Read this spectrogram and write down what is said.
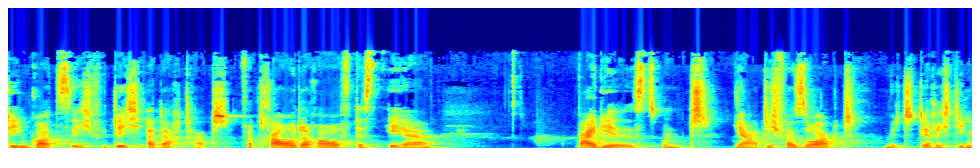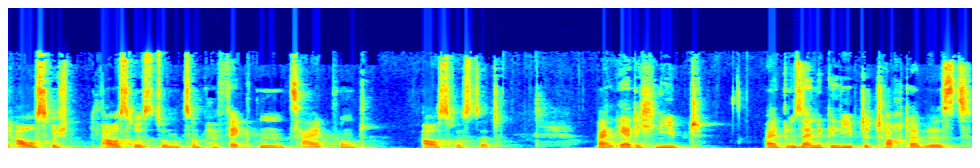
den Gott sich für dich erdacht hat. Vertraue darauf, dass er bei dir ist und ja, dich versorgt, mit der richtigen Ausrüstung zum perfekten Zeitpunkt ausrüstet. Weil er dich liebt, weil du seine geliebte Tochter bist,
